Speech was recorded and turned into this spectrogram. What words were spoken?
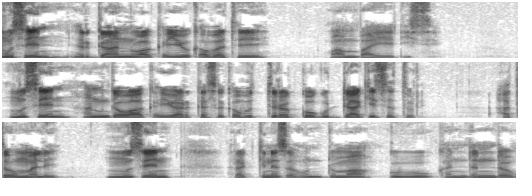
Museen ergaan waaqayyoo qabatee waan baay'ee dhiise. Museen hanga waaqayyoo harka isa qabutti rakkoo guddaa keessa ture. Haa ta'u malee Museen rakkina isa hundumaa gubuu kan danda'u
